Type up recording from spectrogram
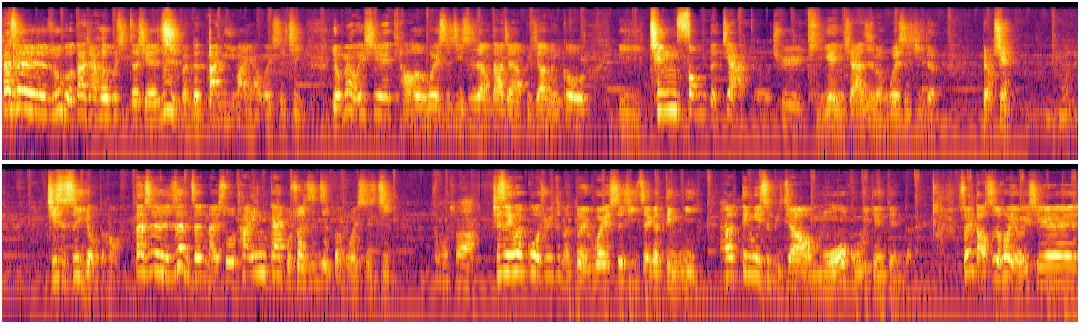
但是如果大家喝不起这些日本的单一麦芽威士忌，有没有一些调和威士忌是让大家比较能够以轻松的价格去体验一下日本威士忌的表现？其实是有的哈，但是认真来说，它应该不算是日本威士忌。怎么说？其实因为过去日本对于威士忌这个定义，它的定义是比较模糊一点点的，所以导致会有一些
